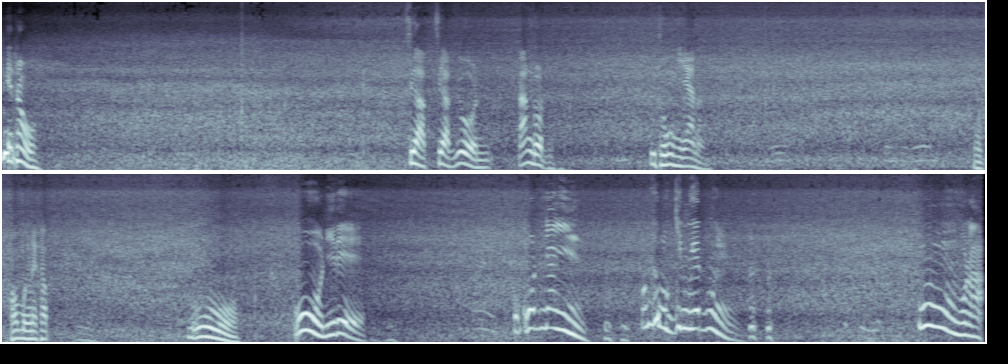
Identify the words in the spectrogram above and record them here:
เพี้ยนเอาเสือกเสือกอยู่นั่งรถที่ทุ่งเฮียน่ะขาเมืองนะครับ อู้อู้นี่ดิปรากฏยังอีมันก็มากินเม็ดมึงอู้หูน่ะ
